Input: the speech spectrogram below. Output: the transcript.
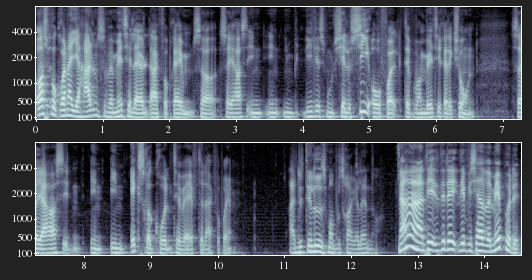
Også på grund af, at jeg har aldrig været med til at lave live for Bremen, så, så jeg har også en, en, en lille smule jalousi over folk, der var med til redaktionen. Så jeg har også en, en, en ekstra grund til at være efter live for Bremen. Ej, det, det lyder som om, du trækker land nu. Nej, nej, nej, det, det, det, hvis jeg havde været med på det,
